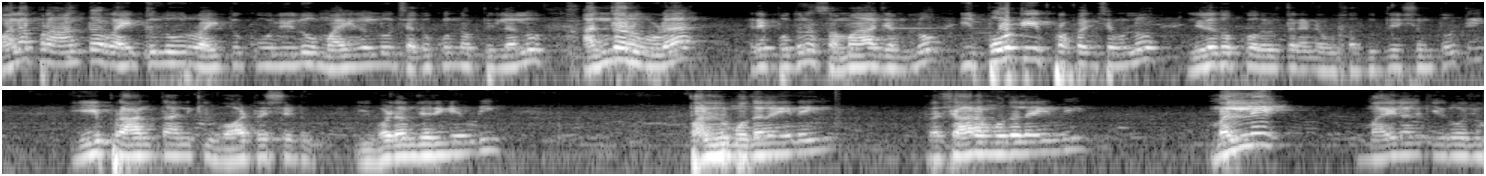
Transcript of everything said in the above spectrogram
మన ప్రాంత రైతులు రైతు కూలీలు మహిళలు చదువుకున్న పిల్లలు అందరూ కూడా రేపొద్దున సమాజంలో ఈ పోటీ ప్రపంచంలో నిలదొక్కగలుగుతారనే ఒక సదుద్దేశంతో ఈ ప్రాంతానికి వాటర్ షెడ్ ఇవ్వడం జరిగింది. పనులు మొదలైనవి ప్రచారం మొదలైంది. మళ్ళీ మహిళలకి ఈరోజు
